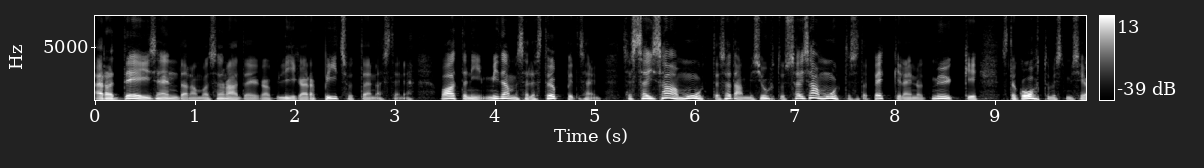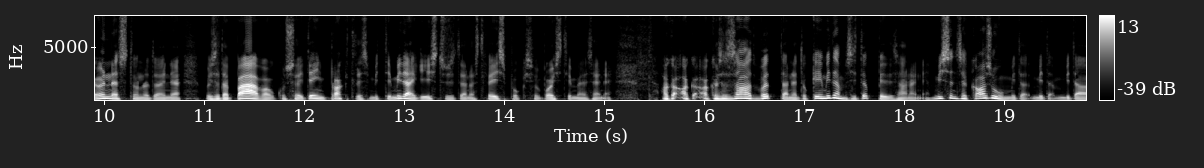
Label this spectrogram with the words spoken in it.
ära tee iseendale oma sõnadega liiga, ära piitsuta ennast, on ju. vaata nii, mida ma sellest õppida sain, sest sa ei saa muuta seda, mis juhtus, sa ei saa muuta seda pekki läinud müüki, seda kohtumist, mis ei õnnestunud, on ju, või seda päeva, kus sa ei teinud praktiliselt mitte midagi, istusid ennast Facebookis või Postimehes, on ju. aga, aga, aga sa saad võtta need, okei okay,, mida ma siit õppida saan, on ju, mis on see kasu, mida, mida, mida,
